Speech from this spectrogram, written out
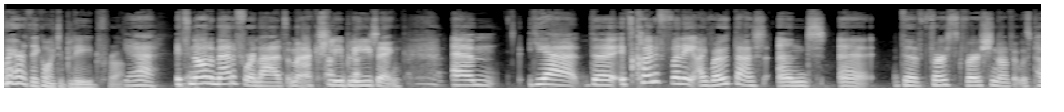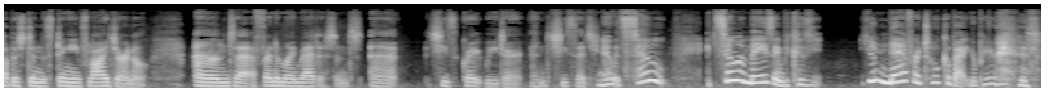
where are they going to bleed from? Yeah, it's not a metaphor, lads. I'm actually bleeding. Um, yeah, the it's kind of funny. I wrote that, and uh, the first version of it was published in the Stinging Fly Journal, and uh, a friend of mine read it, and uh, she's a great reader, and she said, you know, it's so it's so amazing because. You, you never talk about your period.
